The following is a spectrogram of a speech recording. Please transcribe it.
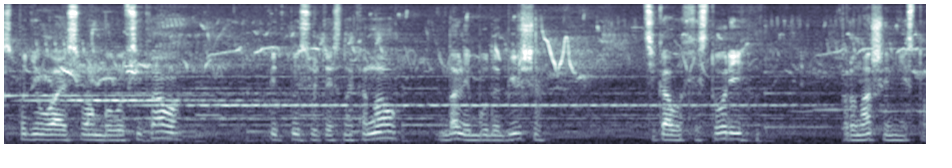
Сподіваюсь, вам було цікаво. Підписуйтесь на канал. Далі буде більше цікавих історій про наше місто.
